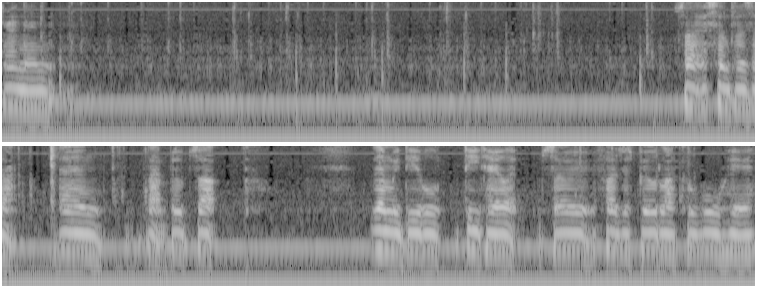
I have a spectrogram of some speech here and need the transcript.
that. And then something as simple as that. And that builds up then we deal detail it. So if I just build like a wall here.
